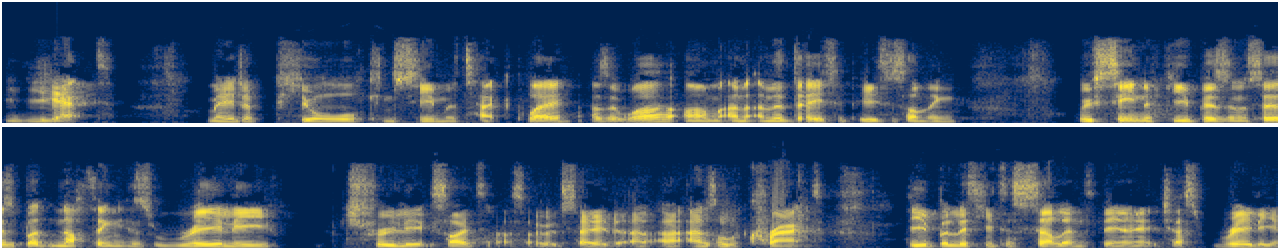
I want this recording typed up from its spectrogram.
yet made a pure consumer tech play, as it were. Um, and, and the data piece is something we've seen a few businesses, but nothing has really truly excited us. I would say, and, and sort of cracked the ability to sell into the NHS really,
